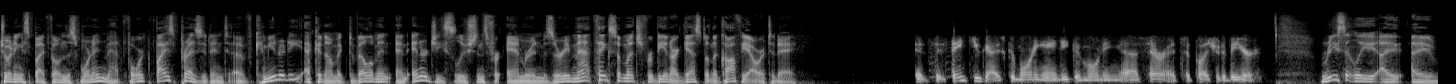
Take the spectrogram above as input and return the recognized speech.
Joining us by phone this morning, Matt Forck, Vice President of Community Economic Development and Energy Solutions for Ameren, Missouri. Matt, thanks so much for being our guest on the coffee hour today. Uh, Thank you, guys. Good morning, Andy. Good morning, uh, Sarah. It's a pleasure to be here. Recently, I, I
